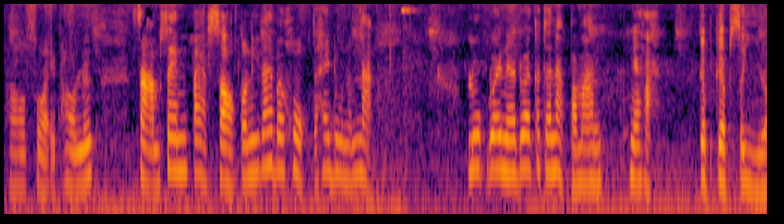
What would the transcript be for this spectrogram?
เผาสวยเผาลึกสามเซนแปดศอกตัวนี้ได้เบอร์หกจะให้ดูน้ำหนัก ลูกด้วยเนื้อด้วยก็จะหนักประมาณเนี่ยค่ะ เกือบเกือบสี่โล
